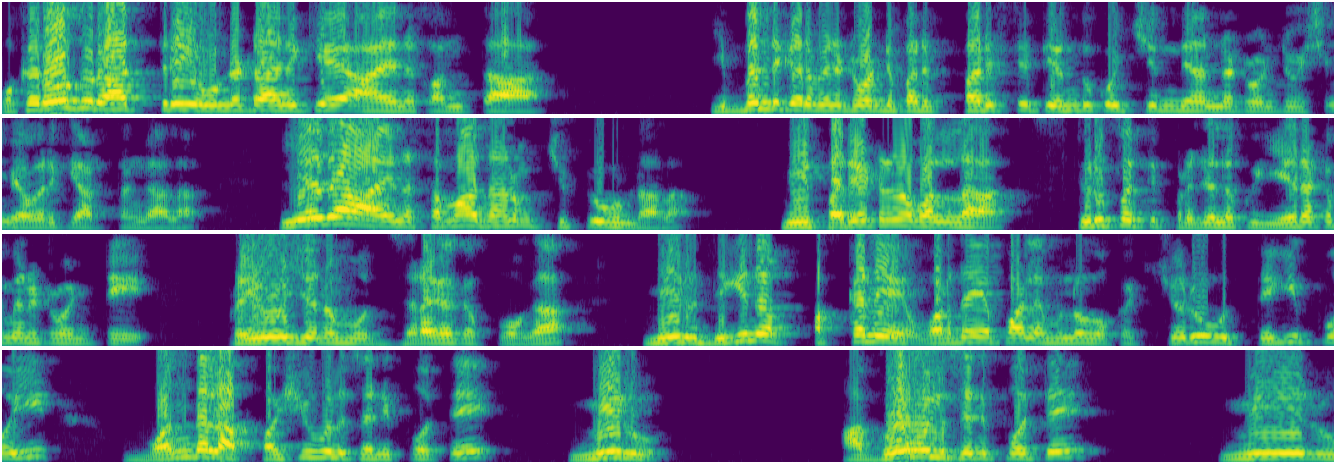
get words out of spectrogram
ఒకరోజు రాత్రి ఉండటానికే ఆయనకు అంత ఇబ్బందికరమైనటువంటి పరి పరిస్థితి ఎందుకు వచ్చింది అన్నటువంటి విషయం ఎవరికీ అర్థం కాల. లేదా ఆయన సమాధానం చెప్పి ఉండాలా. మీ పర్యటన వల్ల తిరుపతి ప్రజలకు ఏ రకమైనటువంటి ప్రయోజనము జరగకపోగా మీరు దిగిన పక్కనే వరదయపాళెంలో ఒక చెరువు తెగిపోయి వందల పశువులు చనిపోతే మీరు ఆ గోవులు చనిపోతే మీరు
